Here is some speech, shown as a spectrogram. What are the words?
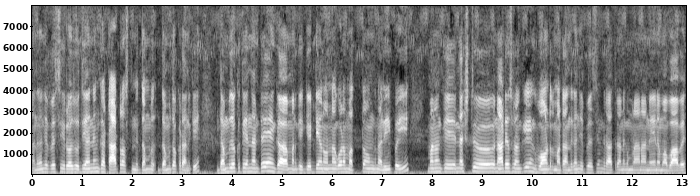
అందుకని చెప్పేసి ఈరోజు ఉదయాన్నే ఇంకా ట్రాక్టర్ వస్తుంది దమ్ము దమ్ము తొక్కడానికి. దమ్ము తొక్కితే ఏంటంటే ఇంకా మనకి గడ్డి ఏమైనా ఉన్నా కూడా మొత్తం నలిగిపోయి మనకి నెక్స్ట్ నాటేసుకోవడానికి ఇంక బాగుంటుంది అనమాట అందుకని చెప్పేసి ఇంక రాత్రి అనగా మా నాన్న నేను మా బాబాయ్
